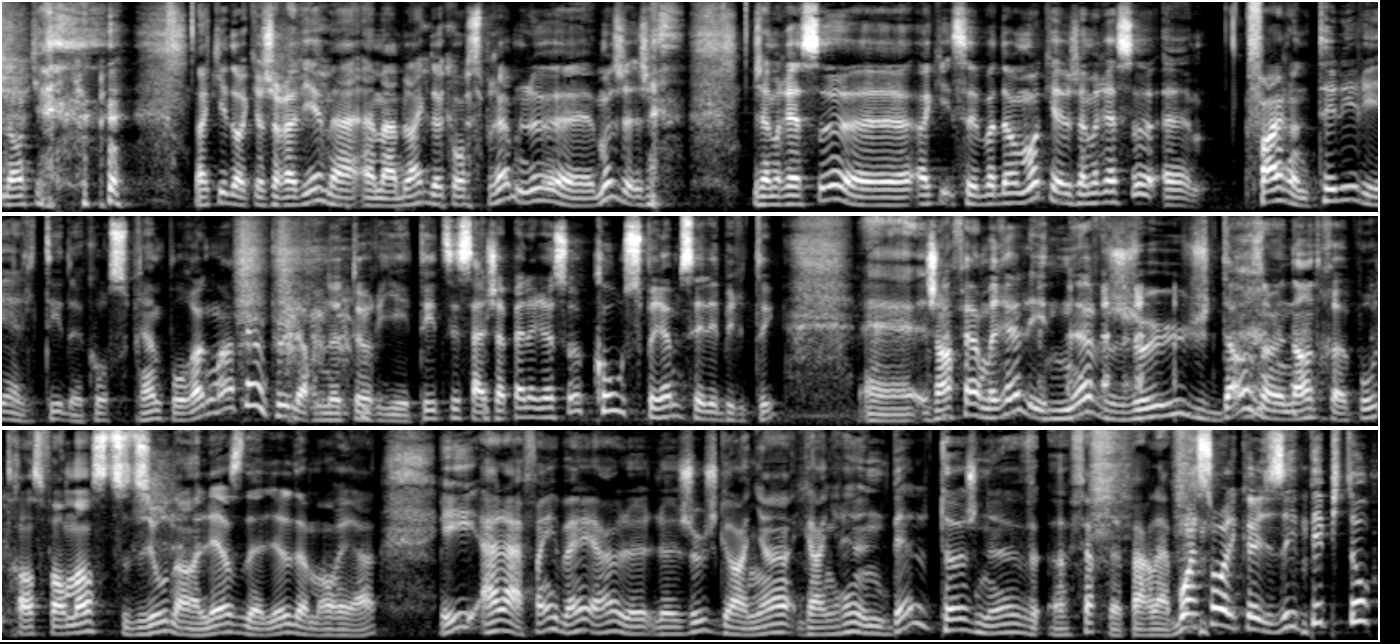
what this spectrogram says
Donc, OK, donc je reviens à ma, à ma blague de Cour suprême. Là. Euh, moi, j'aimerais ça... euh, OK, c'est dans moi que j'aimerais ça... faire une télé-réalité de Cour suprême pour augmenter un peu leur notoriété. J'appellerais ça Cour suprême célébrité. Euh, j'enfermerais les neuf juges dans un entrepôt transformé en studio dans l'est de l'île de Montréal. Et à la fin, ben, hein, le, le juge gagnant gagnerait une belle toge neuve offerte par la boisson alcoolisée Pépito.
